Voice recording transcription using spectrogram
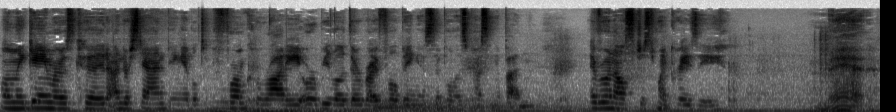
Only gamers could understand being able to perform karate or reload their rifle being as simple as pressing a button. Everyone else just went crazy. Man.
